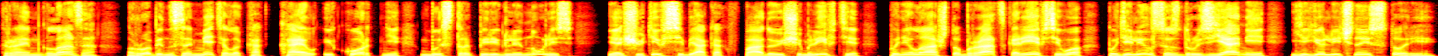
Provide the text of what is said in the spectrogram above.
Краем глаза Робин заметила, как Кайл и Кортни быстро переглянулись и, ощутив себя как в падающем лифте, поняла, что брат, скорее всего, поделился с друзьями ее личной историей.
